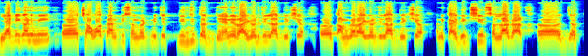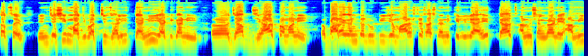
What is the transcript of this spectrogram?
या ठिकाणी मी छावा क्रांती संघटनेचे तिन्ही तज्ज्ञ आणि रायगड जिल्हा अध्यक्ष कामगार रायगड जिल्हा अध्यक्ष आणि कायदेशीर सल्लागार जगताप साहेब यांच्याशी माझी बातचीत झाली. त्यांनी या ठिकाणी ज्या जिहारप्रमाणे बारा घंटा ड्युटी जे महाराष्ट्र शासनाने केलेली आहे त्याच अनुषंगाने आम्ही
